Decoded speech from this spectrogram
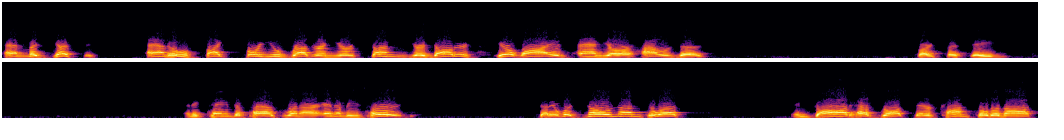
and majestic, and who fights for you, brethren, your sons, your daughters, your wives, and your houses. Verse 15. And it came to pass when our enemies heard that it was known unto us, and God had brought their counsel to naught,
